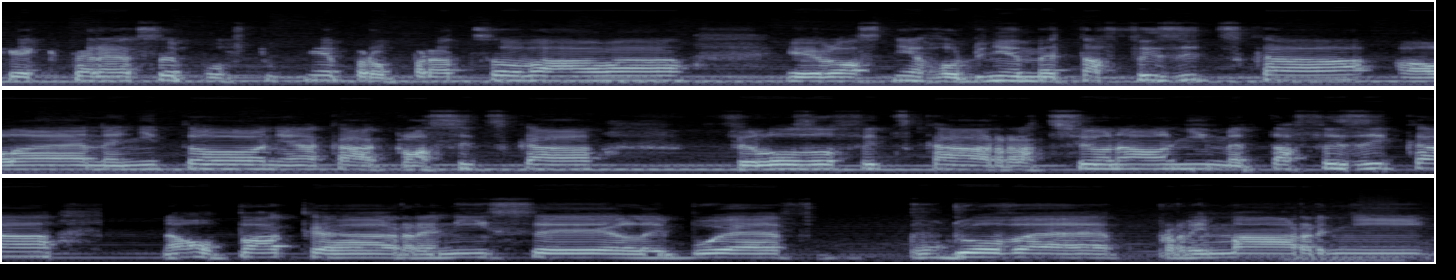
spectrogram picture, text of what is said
ke které se postupně propracovává, je vlastně hodně metafyzická, ale není to nějaká klasická filozofická, racionální metafyzika, Naopak eh, Rený si libuje v budové, primární,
